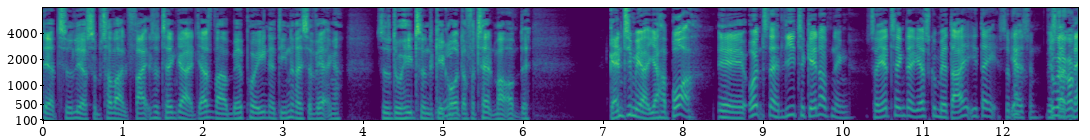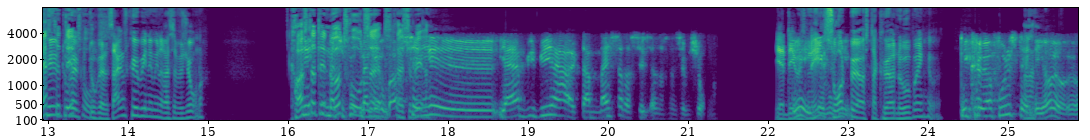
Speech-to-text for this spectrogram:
der tidligere, som så var en fejl, så tænkte jeg, at jeg var med på en af dine reserveringer, så du hele tiden gik Mm. rundt og fortalte mig om det. Gantimir, jeg har bor øh, onsdag lige til genåbning, så jeg tænkte, at jeg skulle med dig i dag, Sebastian. Du Hvis kan, der er godt plads købe, til du, det, kan, Troels. du kan da sagtens købe en af mine reservationer. Koster det noget, Troels, at reservere? Sælge, øh, ja, vi, vi har, der er masser, der sælger reservationer. Ja, det er jo Det er sådan en ikke helt sort børs, der kører nu, ikke? Det kører fuldstændig, Ah. jo, jo, jo,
